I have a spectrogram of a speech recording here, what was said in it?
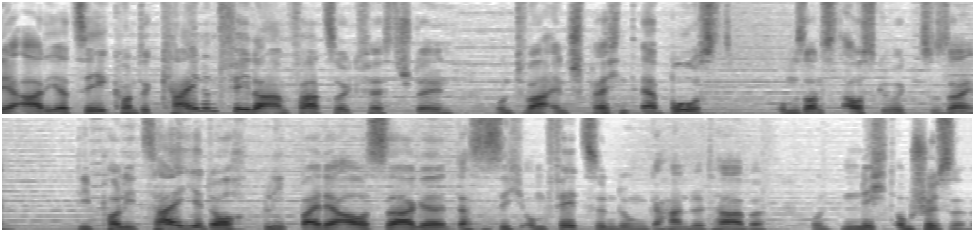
Der ADAC konnte keinen Fehler am Fahrzeug feststellen und war entsprechend erbost, umsonst ausgerückt zu sein. Die Polizei jedoch blieb bei der Aussage, dass es sich um Fehlzündungen gehandelt habe und nicht um Schüsse.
